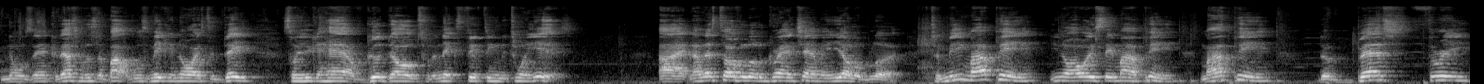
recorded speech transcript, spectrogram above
You know what I'm saying? Because that's what it's about. What's making noise today so you can have good dogs for the next 15 to 20 years. All right, now let's talk a little Grand Champion Yellow Blood. To me, my opinion, you know, I always say my opinion. My opinion, the best three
